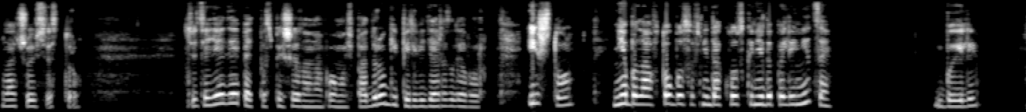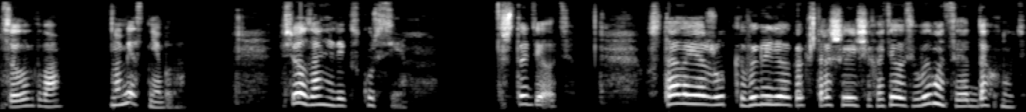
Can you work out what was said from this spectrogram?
младшую сестру. Тетя Ядя опять поспешила на помощь подруге, переведя разговор. «И что? Не было автобусов ни до Клоска, ни до Поленицы?» «Были. Целых два. Но мест не было. Все заняли экскурсии. Что делать?» Устала я жутко, выглядела как страшилище, хотелось вымыться и отдохнуть.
